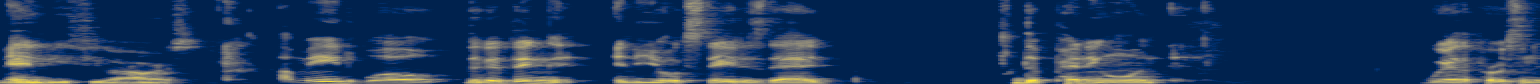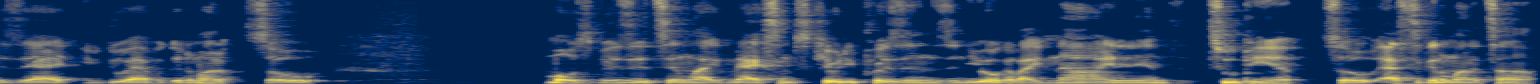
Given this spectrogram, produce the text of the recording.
maybe a few hours. I mean, well, the good thing in New York State is that depending on where the person is at, you do have a good amount. Of, so most visits in like maximum security prisons in New York are like nine a.m. to two p.m. So that's a good amount of time.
